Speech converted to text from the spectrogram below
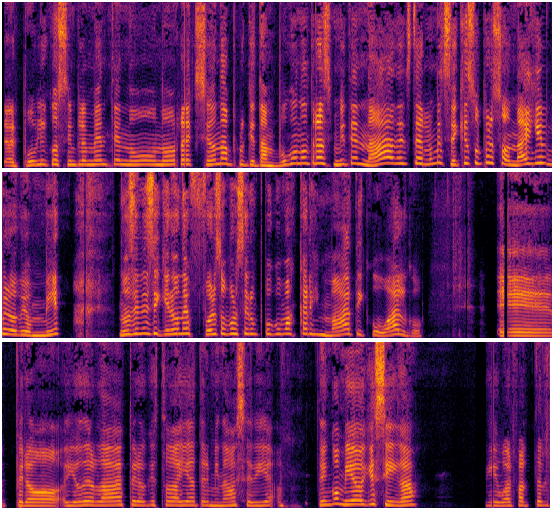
el público simplemente no, no reacciona porque tampoco no transmite nada de Dexter Loomis. Sé que es su personaje, pero Dios mío, no sé ni siquiera un esfuerzo por ser un poco más carismático o algo. Eh, pero yo de verdad espero que esto haya terminado ese día. Tengo miedo de que siga. Igual falta el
